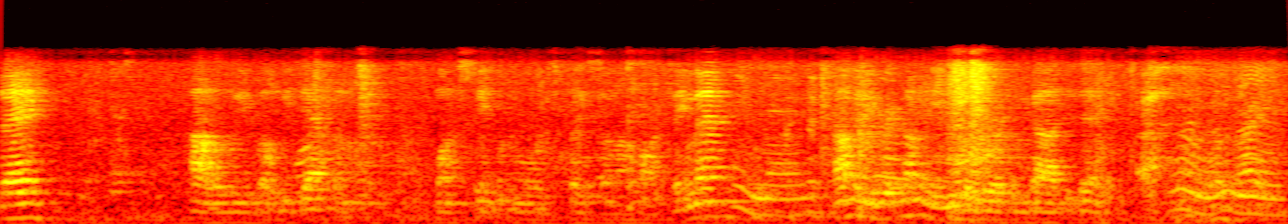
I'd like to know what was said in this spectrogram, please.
say. Hallelujah. But we definitely want to speak with the Lord has placed on our hearts. Amen. Amen. How many, how many need a word from God today? Amen.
